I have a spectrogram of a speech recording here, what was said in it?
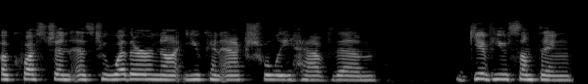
a question as to whether or not you can actually have them give you something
